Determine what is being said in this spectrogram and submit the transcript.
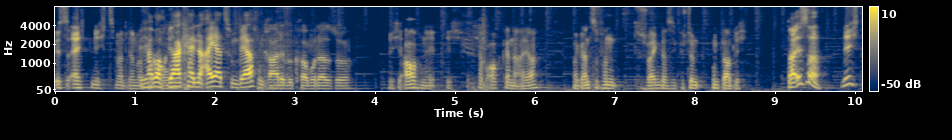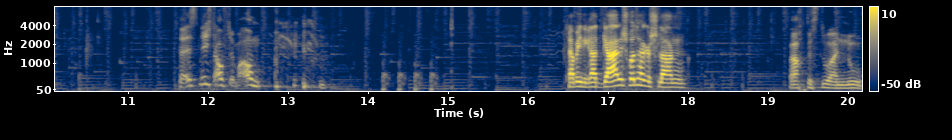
ist echt nichts mehr drin. Ich habe auch gar keine Eier zum Werfen gerade bekommen oder so. Ich auch nicht. Ich, ich habe auch keine Eier. Mal ganz davon zu schweigen, dass ich bestimmt unglaublich... Da ist er! Nicht! Der ist nicht auf dem Baum. ich habe ihn gerade gar nicht runtergeschlagen. Ach, bist du ein Noob.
